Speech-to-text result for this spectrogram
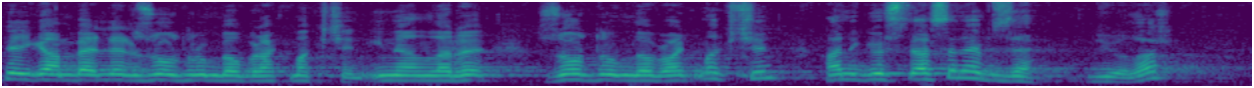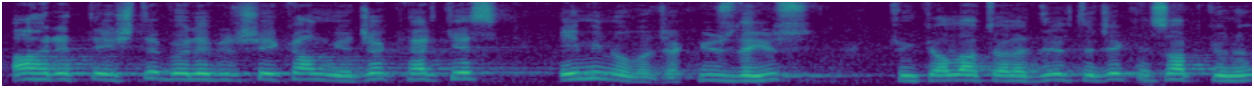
peygamberleri zor durumda bırakmak için, inanları zor durumda bırakmak için hani göstersene bize diyorlar. Ahirette işte böyle bir şey kalmayacak. Herkes emin olacak yüzde yüz. Çünkü allah Teala diriltecek hesap günü.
